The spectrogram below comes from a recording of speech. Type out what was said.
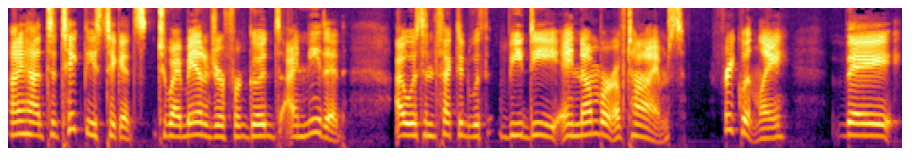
I had to take these tickets to my manager for goods I needed. I was infected with VD a number of times. Frequently, they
